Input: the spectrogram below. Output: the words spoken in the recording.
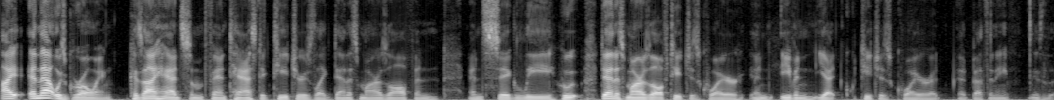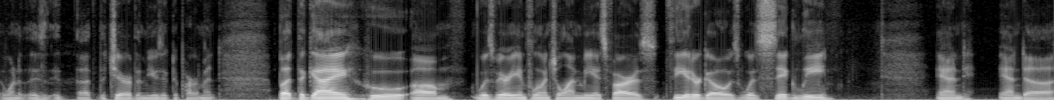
I and that was growing because I had some fantastic teachers like Dennis Marzolf and and Sig Lee. Who Dennis Marzolf teaches choir and even yet teaches choir at, at Bethany. Is one of, is uh, the chair of the music department. But the guy who um, was very influential on me as far as theater goes was Sig Lee, and and uh,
